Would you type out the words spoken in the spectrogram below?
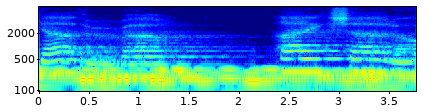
gather round like shadows.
